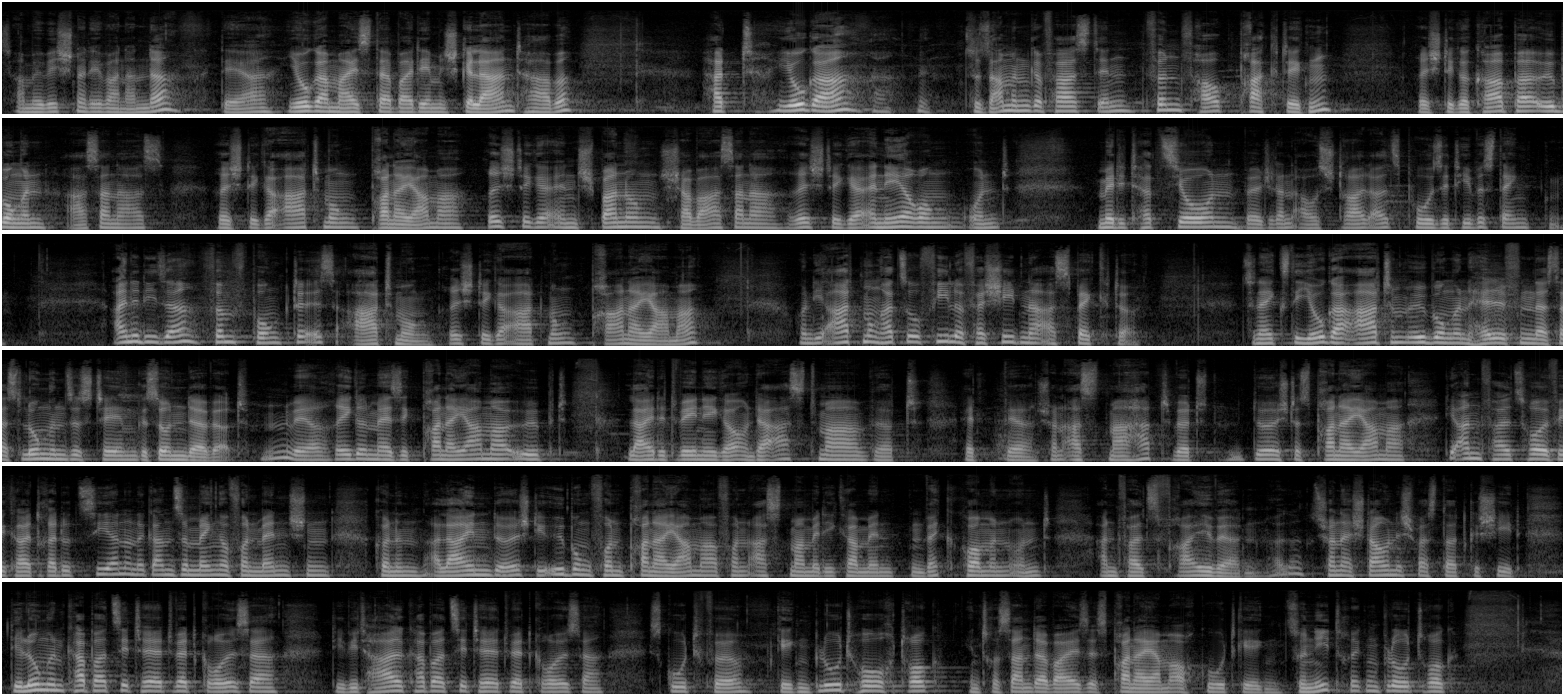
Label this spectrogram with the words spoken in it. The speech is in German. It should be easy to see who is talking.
Speaker 1: Swami Vishnadevananda, der Yogameister, bei dem ich gelernt habe, hat Yoga zusammengefasst in fünf Hauptpraktiken. Richtige Körperübungen, Asanas, richtige Atmung, Pranayama, richtige Entspannung, Shavasana, richtige Ernährung und Meditation, welche dann ausstrahlt als positives Denken. Eine dieser fünf Punkte ist Atmung, richtige Atmung, Pranayama. Und die Atmung hat so viele verschiedene Aspekte. Zunächst die Yoga-Atemübungen helfen, dass das Lungensystem gesunder wird. Hm, wer regelmäßig Pranayama übt, leidet weniger unter Asthma, wird, wer schon Asthma hat, wird durch das Pranayama die Anfallshäufigkeit reduzieren und eine ganze Menge von Menschen können allein durch die Übung von Pranayama von Asthma-Medikamenten wegkommen und anfallsfrei werden. Also schon erstaunlich, was dort geschieht. Die Lungenkapazität wird größer, die Vitalkapazität wird größer, ist gut für, gegen Bluthochdruck. Interessanterweise ist Pranayama auch gut gegen zu niedrigen Blutdruck.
